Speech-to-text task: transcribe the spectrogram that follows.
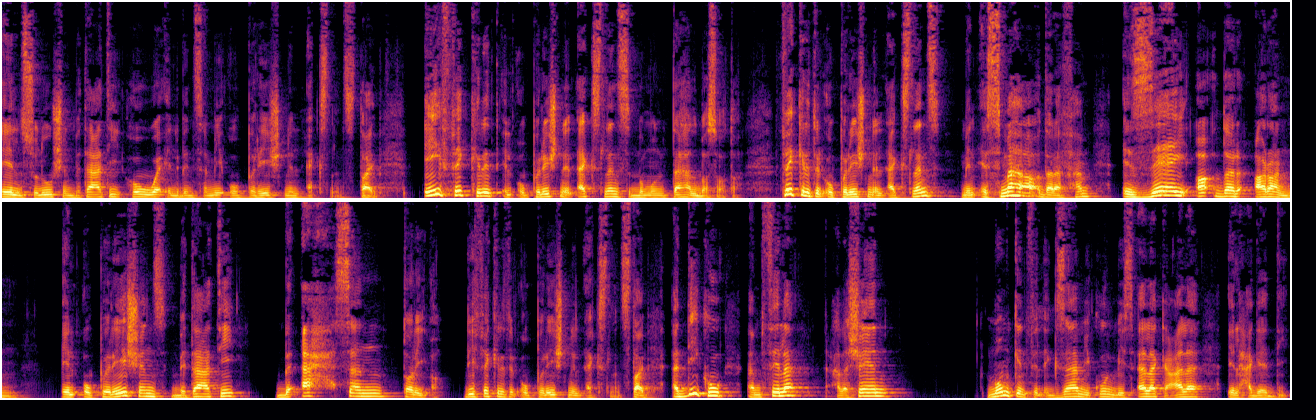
ال solution بتاعتي هو اللي بنسميه operational excellence طيب إيه فكرة ال operational excellence بمنتهى البساطة؟ فكرة ال operational excellence من اسمها أقدر أفهم إزاي أقدر أ run ال operations بتاعتي بأحسن طريقة. دي فكرة ال operational excellence طيب أديكوا أمثلة علشان ممكن في ال exam يكون بيسألك على الحاجات دي.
